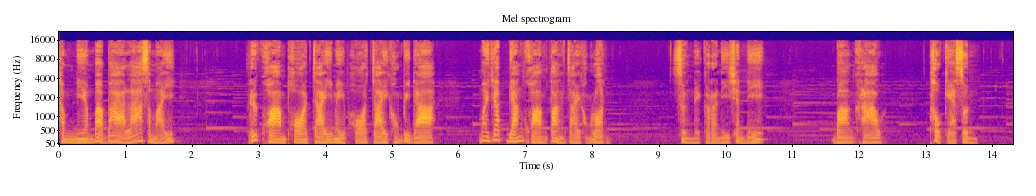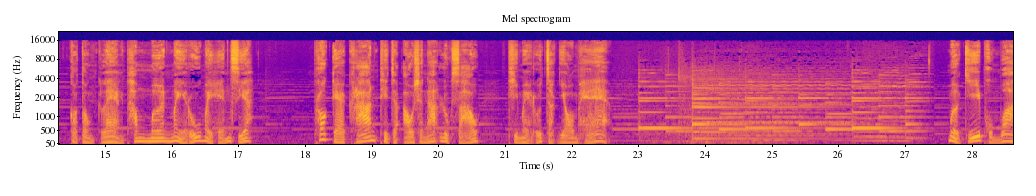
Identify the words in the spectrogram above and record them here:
ธรรมเนียมบ้าๆล้าสมัย หรือความพอใจไม่พอใจของบิดา มายับยั้งความตั้งใจของหล่อน ซึ่งในกรณีเช่นนี้ บางคราว เท่าแก่ซุนก็ต้องแกล้งทำเมินไม่รู้ไม่เห็นเสีย เพราะแกคร้านที่จะเอาชนะลูกสาว ที่ไม่รู้จักยอมแพ้ เมื่อกี้ผมว่า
